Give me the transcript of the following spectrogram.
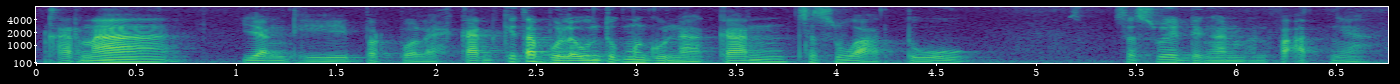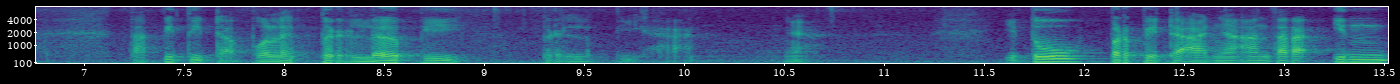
Karena yang diperbolehkan kita boleh untuk menggunakan sesuatu sesuai dengan manfaatnya, tapi tidak boleh berlebih berlebihan ya. Itu perbedaannya antara in,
